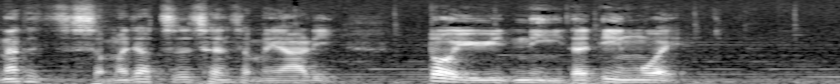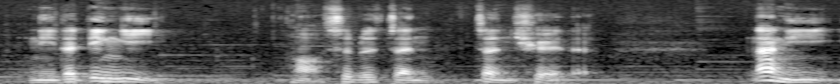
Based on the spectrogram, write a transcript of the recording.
那个什么叫支撑？什么压力？对于你的定位，你的定义，哦，是不是正正确的？那你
